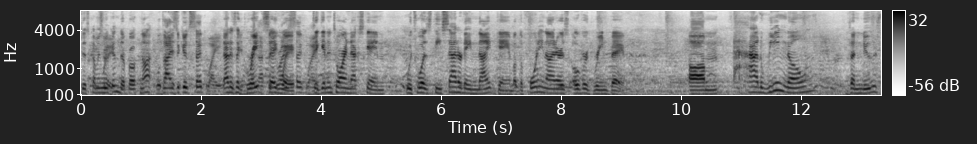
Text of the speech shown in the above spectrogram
this coming True. weekend they're both not. Well, that is a good segue. That is a great, That's segue, a great segue. to get into our next game, which was the Saturday night game of the 49ers over Green Bay. Um, had we known the news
